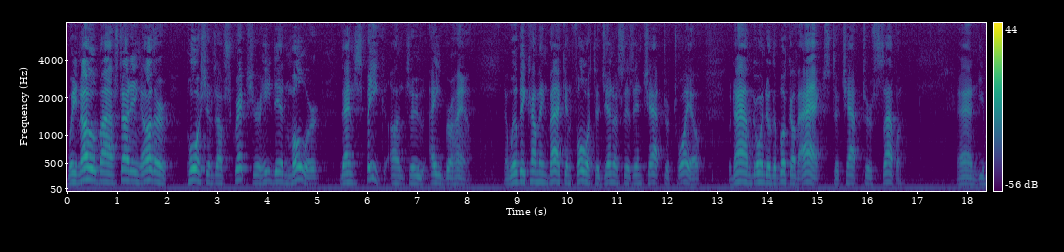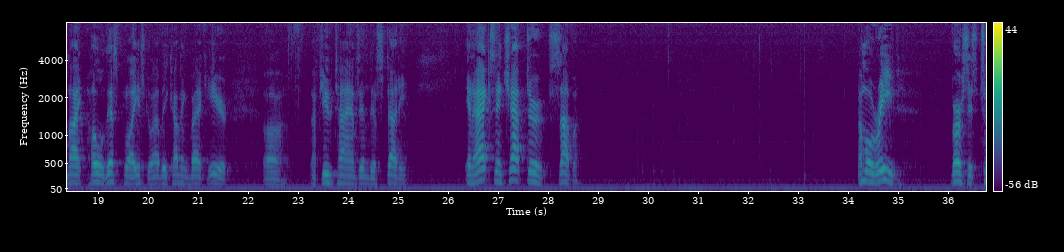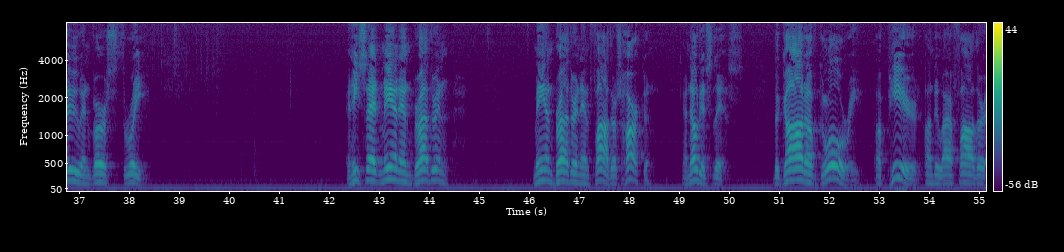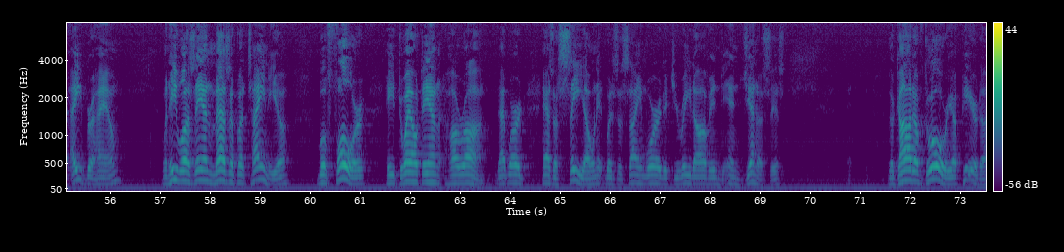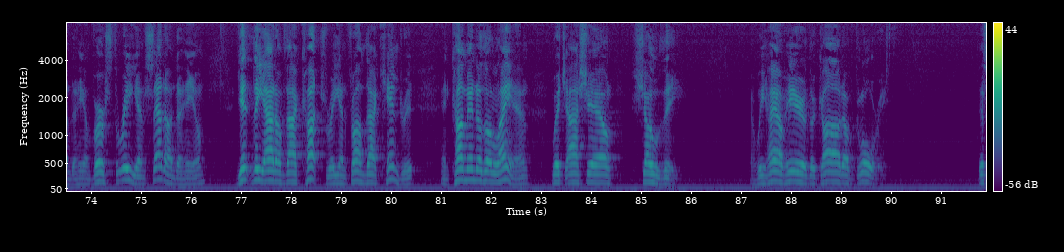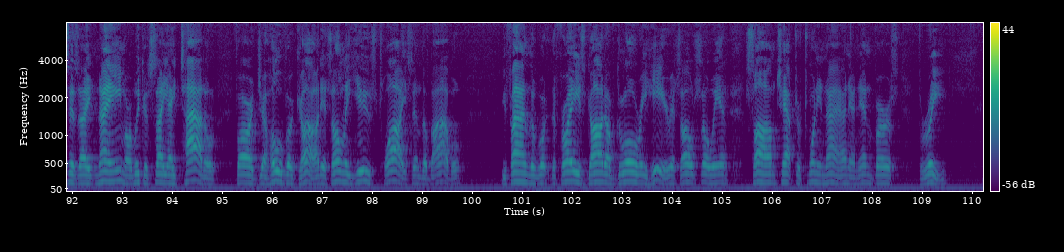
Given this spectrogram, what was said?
we know by studying other portions of Scripture, he did more than speak unto Abraham. And we'll be coming back and forth to Genesis in chapter 12. But now I'm going to the book of Acts to chapter 7. And you might hold this place because I'll be coming back here uh, a few times in this study. In Acts in chapter 7, I'm going to read verses 2 and verse 3. And he said, Men and brethren, men, brethren, and fathers, hearken. And notice this the God of glory appeared unto our father Abraham when he was in Mesopotamia before he dwelt in Haran. That word has a C on it, but it's the same word that you read of in, in Genesis. The God of glory appeared unto him. Verse 3 And said unto him, Get thee out of thy country and from thy kindred, and come into the land which I shall show thee. Now we have here the God of glory. This is a name, or we could say a title for Jehovah God. It's only used twice in the Bible. You find the, the phrase God of glory here. It's also in Psalm chapter 29 and in verse 3.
